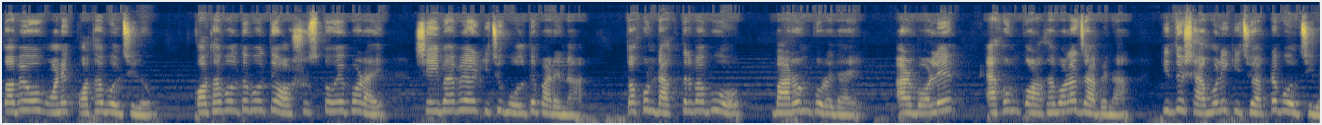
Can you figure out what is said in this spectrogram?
তবে ও অনেক কথা বলছিল। কথা বলতে বলতে অসুস্থ হয়ে পড়ায়, সেইভাবে আর কিছু বলতে পারে না। তখন ডাক্তারবাবুও বারণ করে দেয় আর বলে, এখন কথা বলা যাবে না, কিন্তু শ্যামলী কিছু একটা বলছিল।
